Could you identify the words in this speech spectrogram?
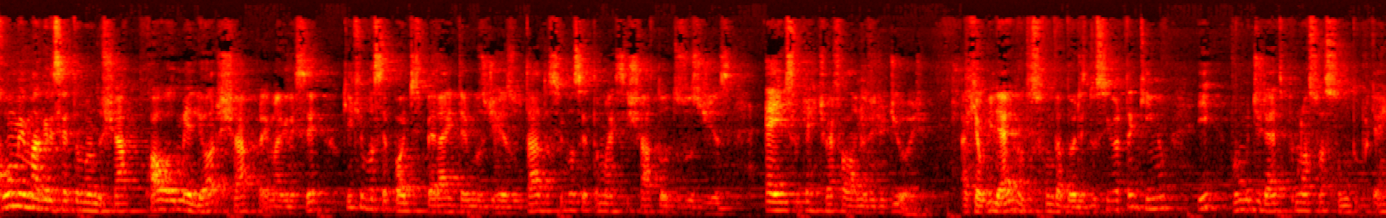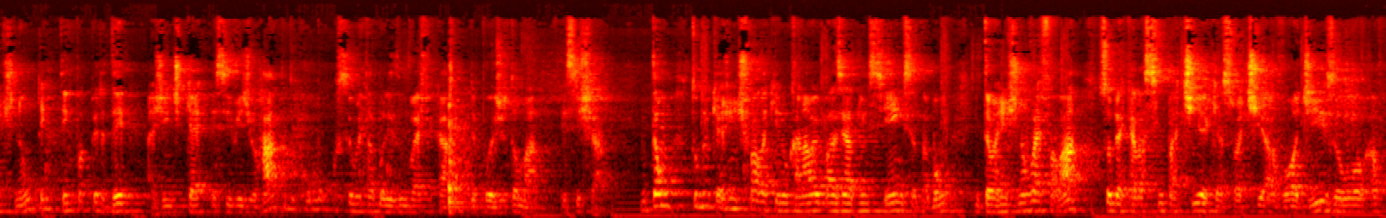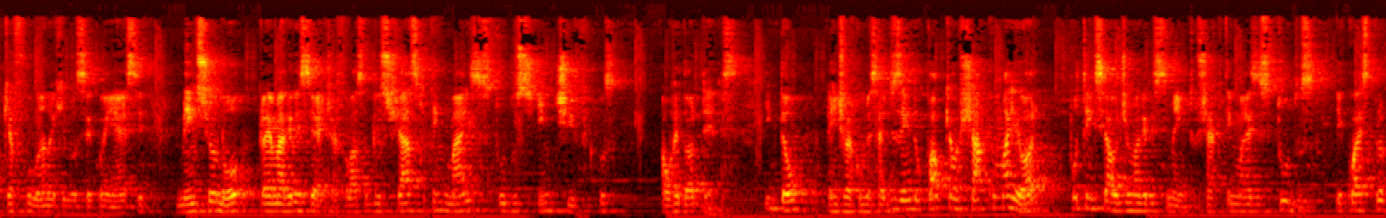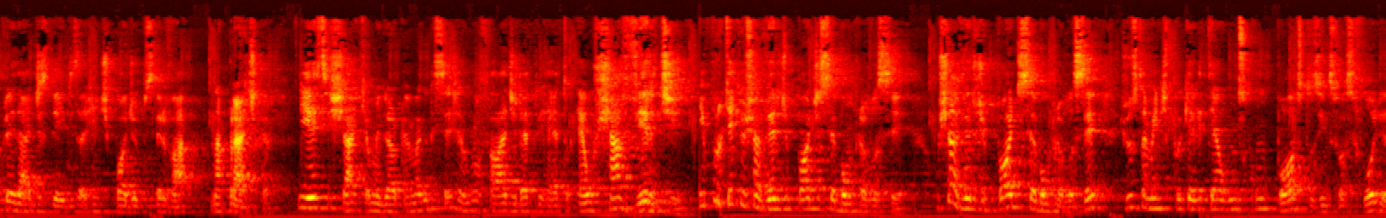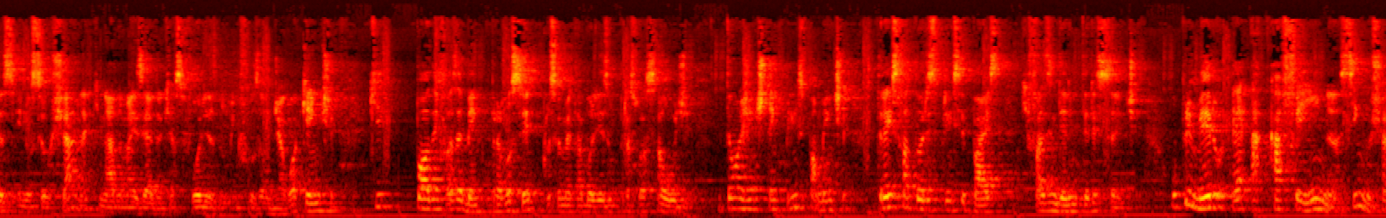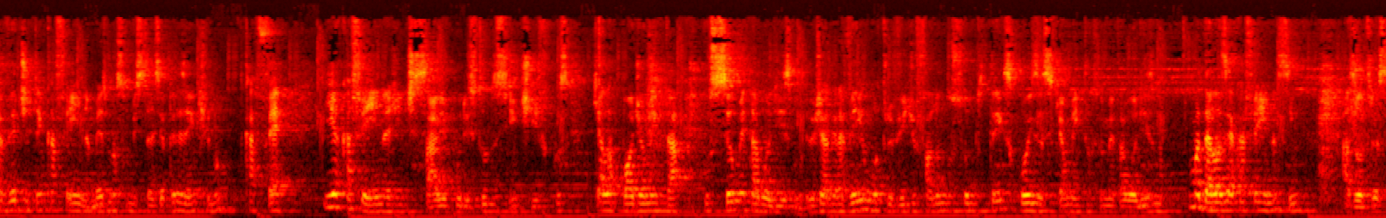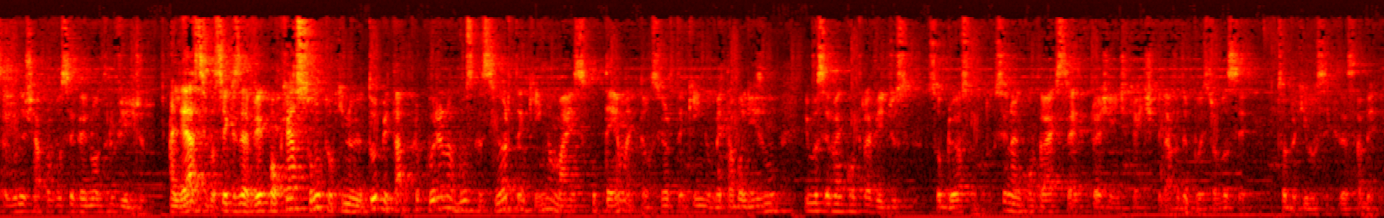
Como emagrecer tomando chá? Qual é o melhor chá para emagrecer? O que, que você pode esperar em termos de resultado se você tomar esse chá todos os dias? É isso que a gente vai falar no vídeo de hoje. Aqui é o Guilherme, um dos fundadores do Senhor Tanquinho, e vamos direto para o nosso assunto, porque a gente não tem tempo a perder. A gente quer esse vídeo rápido, como o seu metabolismo vai ficar depois de tomar esse chá. Então, tudo que a gente fala aqui no canal é baseado em ciência, tá bom? Então a gente não vai falar sobre aquela simpatia que a sua tia avó diz ou que a fulana que você conhece mencionou para emagrecer. A gente vai falar sobre os chás que têm mais estudos científicos ao redor deles. Então, a gente vai começar dizendo qual que é o chá com maior potencial de emagrecimento, o chá que tem mais estudos e quais propriedades deles a gente pode observar na prática. E esse chá que é o melhor para emagrecer, já vamos falar direto e reto, é o chá verde. E por que, que o chá verde pode ser bom para você? O chá verde pode ser bom para você justamente porque ele tem alguns compostos em suas folhas e no seu chá, né, que nada mais é do que as folhas numa infusão de água quente, que podem fazer bem para você, para o seu metabolismo, para a sua saúde. Então a gente tem principalmente três fatores principais que fazem dele interessante. O primeiro é a cafeína. Sim, o chá verde tem cafeína, mesma substância presente no café. E a cafeína, a gente sabe por estudos científicos que ela pode aumentar o seu metabolismo. Eu já gravei um outro vídeo falando sobre três coisas que aumentam o seu metabolismo. Uma delas é a cafeína, sim. As outras eu vou deixar para você ver no outro vídeo. Aliás, se você quiser ver qualquer assunto aqui no YouTube, tá? Procura na busca Senhor Tanquinho mais o tema, então Senhor Tanquinho metabolismo, e você vai encontrar vídeos sobre o assunto. Se não encontrar, escreve pra gente que a gente grava depois para você, sobre o que você quiser saber.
